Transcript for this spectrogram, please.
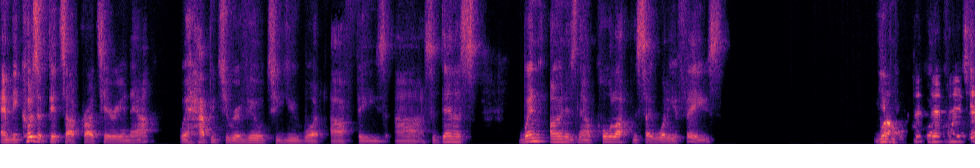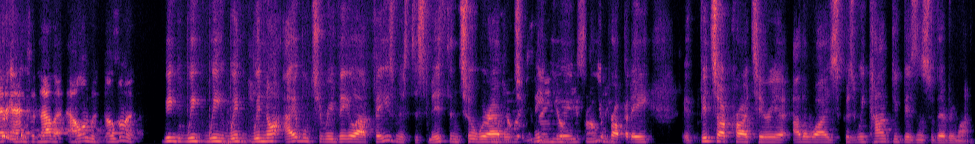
And because it fits our criteria now, we're happy to reveal to you what our fees are. So, Dennis, when owners now call up and say, What are your fees? Well, that, that, that adds another element, doesn't it? We, we, we, we, we're not able to reveal our fees, Mr. Smith, until we're until able to meet you, your, property. your property. It fits our criteria. Otherwise, because we can't do business with everyone.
